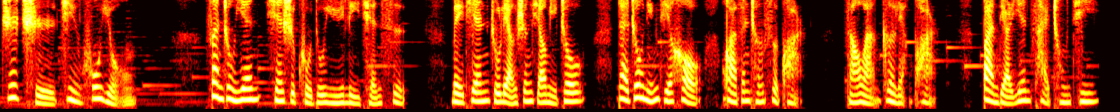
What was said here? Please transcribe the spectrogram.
知耻近乎勇。”范仲淹先是苦读于礼泉寺。每天煮两升小米粥，待粥凝结后，划分成四块儿，早晚各两块儿，拌点腌菜充饥。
